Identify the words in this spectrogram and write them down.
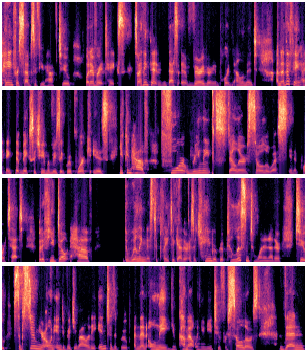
paying for subs if you have to whatever it takes. So i think that that's a very very important element. Another thing i think that makes a chamber music group work is you can have four really stellar soloists in a quartet. But if you don't have the willingness to play together as a chamber group, to listen to one another, to subsume your own individuality into the group, and then only you come out when you need to for solos, then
